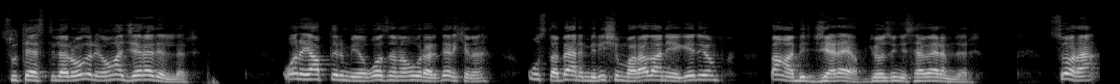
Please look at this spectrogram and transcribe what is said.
su testileri olur ya ona cere derler. Onu yaptırmıyor Kozan'a uğrar derken usta benim bir işim var Adana'ya gidiyorum. Bana bir cere yap gözünü severim der. Sonra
